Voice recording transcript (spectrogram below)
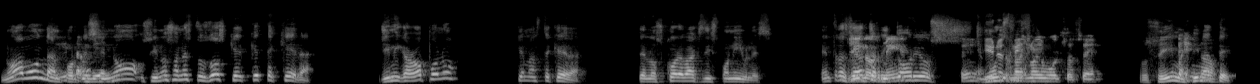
No abundan, porque si no, si no son estos dos, ¿qué, ¿qué te queda? Jimmy Garoppolo, ¿qué más te queda de los corebacks disponibles? Entras ya a territorios. Sí, no hay muchos, sí. Pues sí, imagínate.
